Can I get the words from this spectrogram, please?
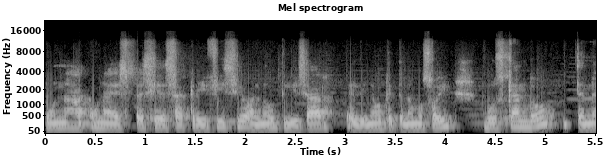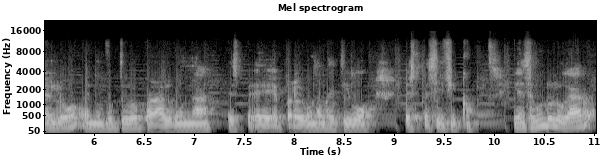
una, una, especie de sacrificio al no utilizar el dinero que tenemos hoy, buscando tenerlo en un futuro para, alguna, eh, para algún objetivo específico. Y en segundo lugar,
